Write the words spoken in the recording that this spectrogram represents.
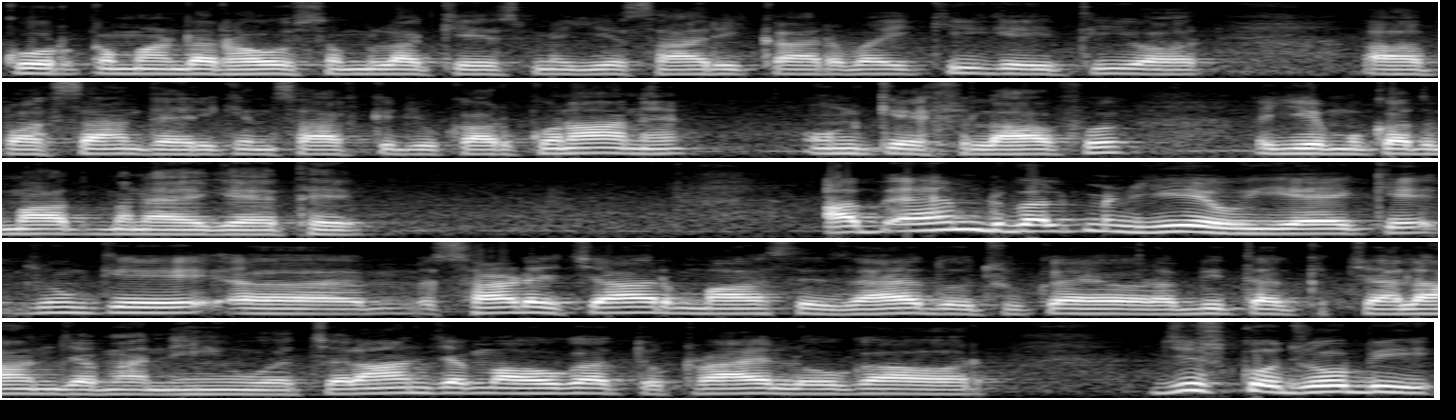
कोर कमांडर हाउस हमला केस में ये सारी कार्रवाई की गई थी और पाकिस्तान तहरीक इंसाफ के जो कारकुनान हैं, उनके ख़िलाफ़ ये मुकदमात बनाए गए थे। अब अहम डेवलपमेंट ये हुई है कि चूँकि साढ़े चार माह से ज़ायद हो चुका है और अभी तक चालान जमा नहीं हुआ। चालान जमा होगा तो ट्रायल होगा और जिसको जो भी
